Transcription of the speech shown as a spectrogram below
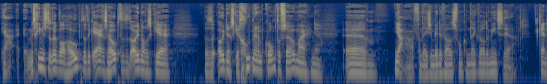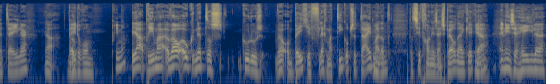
ja, misschien is dat ook wel hoop. Dat ik ergens hoop dat het ooit nog eens een keer... dat het ooit nog eens een keer goed met hem komt of zo. Maar ja. ehm, ja, van deze middenvelders vond ik hem denk ik wel de minste, ja. Kenneth Taylor, Ja, wederom prima. Ja, prima. Wel ook net als Kudus wel een beetje flegmatiek op zijn tijd. Maar Mhm. dat, dat zit gewoon in zijn spel, denk ik. Ja. Ja. En in zijn hele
